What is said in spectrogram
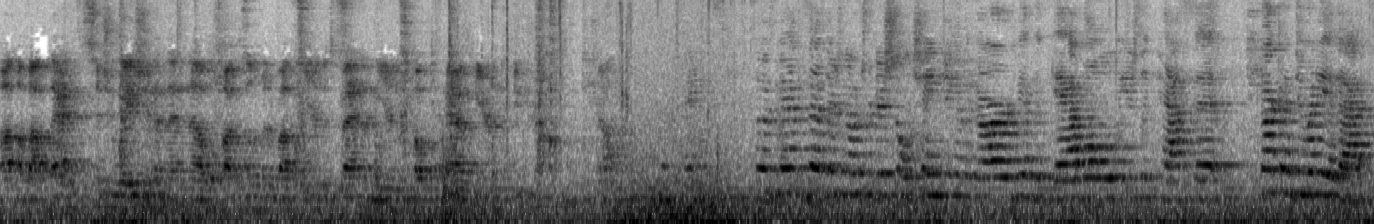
uh, about that situation, and then uh, we'll talk a little bit about the year that's been and the year that we hope to have here in the future. Michelle? So as Matt said, there's no traditional changing of the guard. We have the gavel. We usually pass it. We're Not going to do any of that.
